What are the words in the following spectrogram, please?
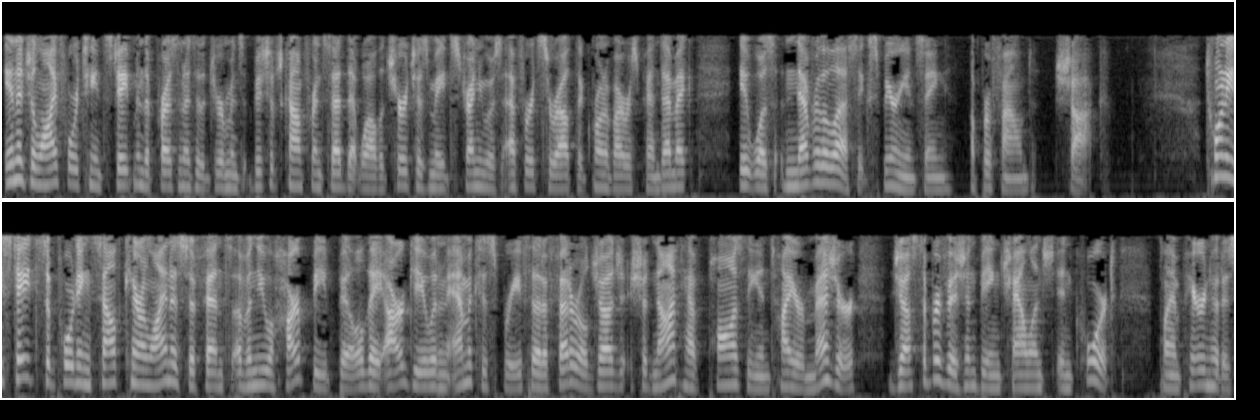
In a July 14th statement, the president of the German Bishops' Conference said that while the church has made strenuous efforts throughout the coronavirus pandemic, it was nevertheless experiencing a profound shock. 20 states supporting South Carolina's defense of a new heartbeat bill. They argue in an amicus brief that a federal judge should not have paused the entire measure, just the provision being challenged in court. Planned Parenthood is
